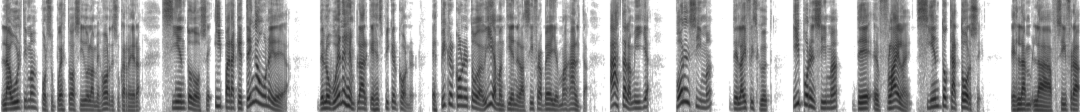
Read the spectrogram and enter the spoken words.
La última, por supuesto, ha sido la mejor de su carrera, 112. Y para que tengan una idea, de lo buen ejemplar que es Speaker Corner. Speaker Corner todavía mantiene la cifra Bayer más alta hasta la milla por encima de Life is Good y por encima de eh, Flyline. 114 es la, la cifra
